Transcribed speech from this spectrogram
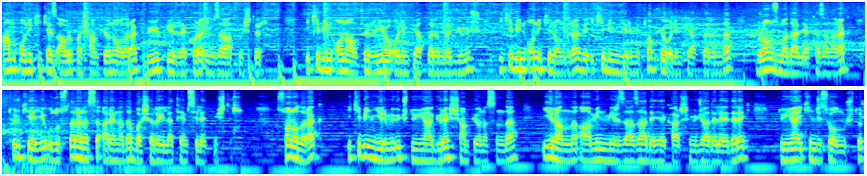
tam 12 kez Avrupa şampiyonu olarak büyük bir rekora imza atmıştır. 2016 Rio Olimpiyatlarında gümüş, 2012 Londra ve 2020 Tokyo Olimpiyatlarında bronz madalya kazanarak Türkiye'yi uluslararası arenada başarıyla temsil etmiştir. Son olarak 2023 Dünya Güreş Şampiyonası'nda İranlı Amin Mirzazade'ye karşı mücadele ederek dünya ikincisi olmuştur.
